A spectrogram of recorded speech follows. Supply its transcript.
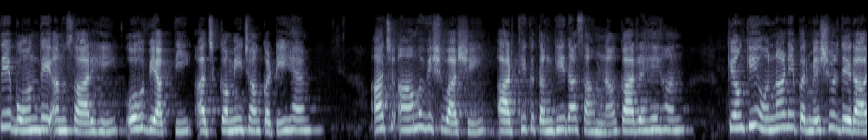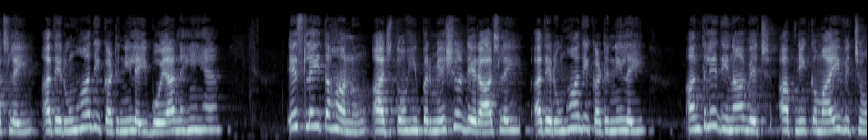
ਦੇ ਬੋਨ ਦੇ ਅਨੁਸਾਰ ਹੀ ਉਹ ਵਿਅਕਤੀ ਅੱਜ ਕਮੀ ਜਾਂ ਕਟੀ ਹੈ। ਅੱਜ ਆਮ ਵਿਸ਼ਵਾਸੀ ਆਰਥਿਕ ਤੰਗੀ ਦਾ ਸਾਹਮਣਾ ਕਰ ਰਹੇ ਹਨ। ਕਿਉਂਕਿ ਉਹਨਾਂ ਨੇ ਪਰਮੇਸ਼ਵਰ ਦੇ ਰਾਜ ਲਈ ਅਤੇ ਰੂਹਾਂ ਦੀ ਕਟਨੀ ਲਈ ਬੋਇਆ ਨਹੀਂ ਹੈ। ਇਸ ਲਈ ਤੁਹਾਨੂੰ ਅੱਜ ਤੋਂ ਹੀ ਪਰਮੇਸ਼ਵਰ ਦੇ ਰਾਜ ਲਈ ਅਤੇ ਰੂਹਾਂ ਦੀ ਕਟਨੀ ਲਈ ਅੰਤਲੇ ਦਿਨਾਂ ਵਿੱਚ ਆਪਣੀ ਕਮਾਈ ਵਿੱਚੋਂ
